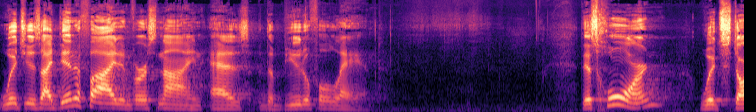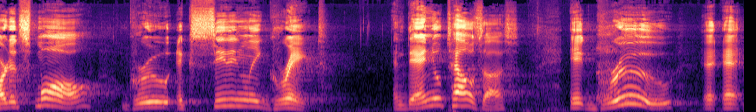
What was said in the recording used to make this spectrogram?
which is identified in verse 9 as the beautiful land. This horn, which started small, grew exceedingly great. And Daniel tells us it grew, it,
